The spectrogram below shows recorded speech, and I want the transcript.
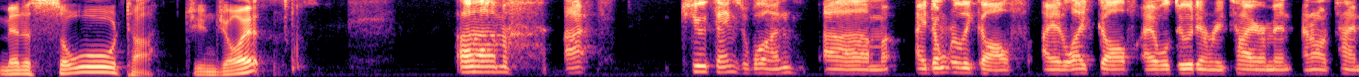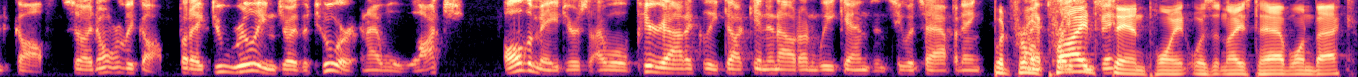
Minnesota? Did you enjoy it? Um, I, two things. One, um, I don't really golf. I like golf. I will do it in retirement. I don't have time to golf, so I don't really golf. But I do really enjoy the tour, and I will watch all the majors. I will periodically duck in and out on weekends and see what's happening. But from And a pride in standpoint, was it nice to have one back?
